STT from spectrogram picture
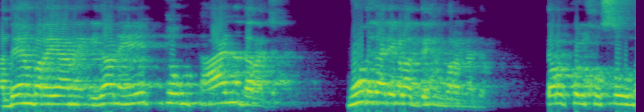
അദ്ദേഹം പറയാണ് ഇതാണ് ഏറ്റവും താഴ്ന്ന ദറജ. മൂന്ന് കാര്യങ്ങൾ അദ്ദേഹം പറഞ്ഞത്. തർക്കുൽ ഖുസൂമ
